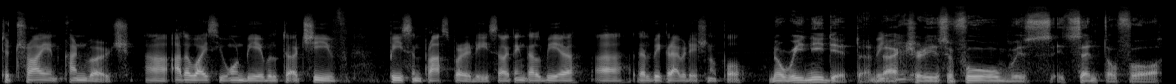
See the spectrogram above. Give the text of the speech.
to try and converge. Uh, otherwise, you won't be able to achieve peace and prosperity. So I think there'll be a there'll be a gravitational pull. No, we need it. And we actually, the forum with its Center for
